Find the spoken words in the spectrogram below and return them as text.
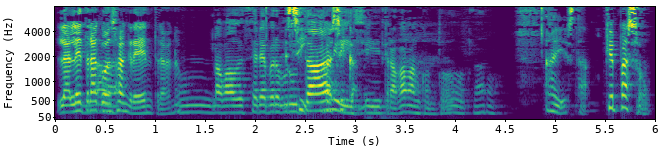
la letra con sangre entra, ¿no? Un lavado de cerebro brutal y tragaban con todo, claro. Ahí está. ¿Qué pasó?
